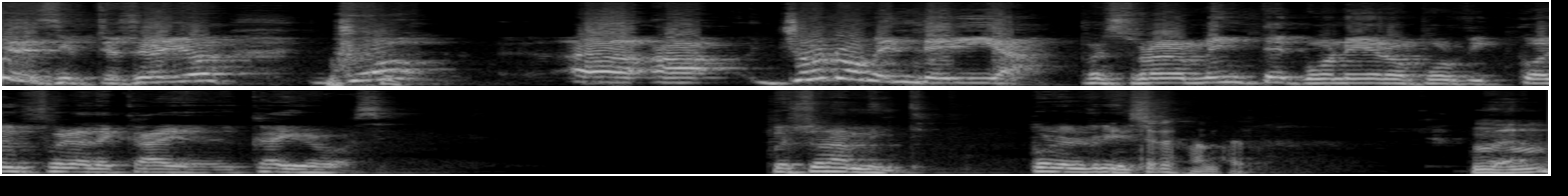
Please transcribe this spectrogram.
qué decirte. O sea, yo, yo, ah, ah, yo no vendería personalmente Monero por Bitcoin fuera de Cairo Base. Personalmente, por el riesgo. Interesante. Bueno,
